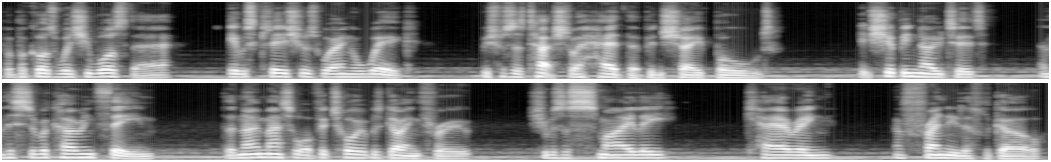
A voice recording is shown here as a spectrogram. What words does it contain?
but because when she was there, it was clear she was wearing a wig, which was attached to a head that had been shaved bald. It should be noted, and this is a recurring theme, that no matter what Victoria was going through, she was a smiley, caring, and friendly little girl,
